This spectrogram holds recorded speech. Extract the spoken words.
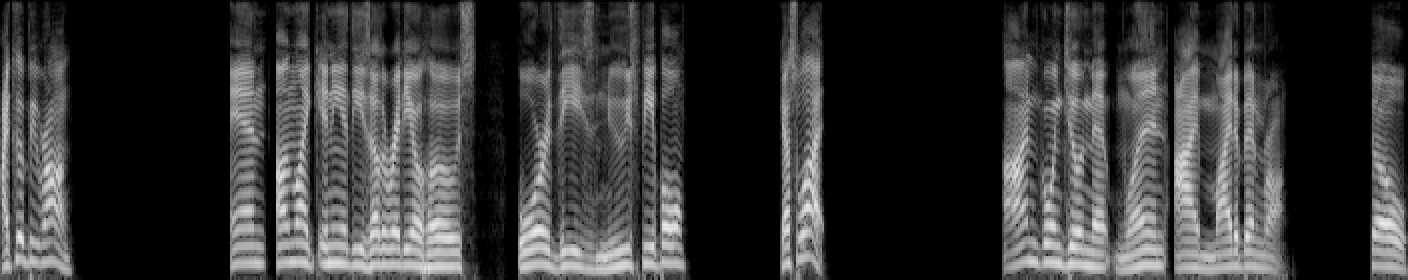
I could be wrong. And unlike any of these other radio hosts or these news people, guess what? I'm going to admit when I might have been wrong. So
